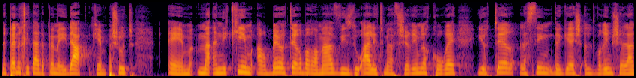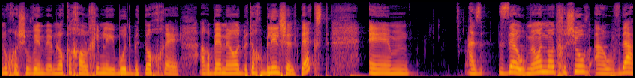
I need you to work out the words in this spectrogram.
דפי נחיתה, דפי מידע, כי הם פשוט הם מעניקים הרבה יותר ברמה הוויזואלית, מאפשרים לקורא יותר לשים דגש על דברים שלנו חשובים, והם לא ככה הולכים לאיבוד בתוך uh, הרבה מאוד, בתוך בליל של טקסט. Um, אז זהו, מאוד מאוד חשוב העובדה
